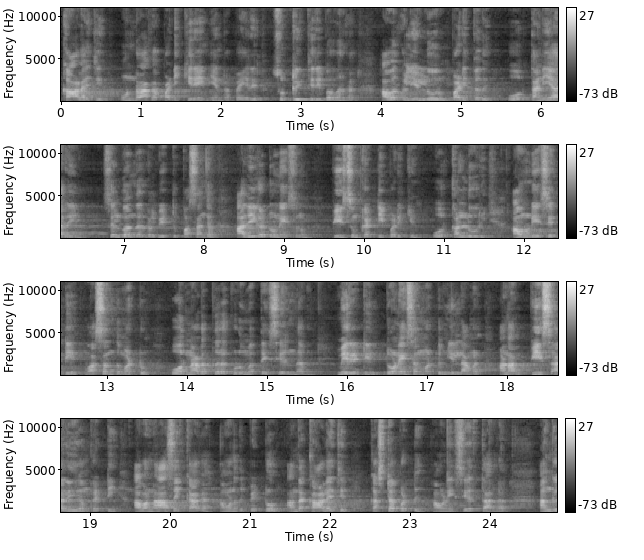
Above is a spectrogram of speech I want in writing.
காலேஜில் ஒன்றாக படிக்கிறேன் என்ற பெயரில் சுற்றித் திரிபவர்கள். அவர்கள் எல்லோரும் படித்தது ஓர் தனியாரின் செல்வந்தர்கள் வீட்டு பசங்கள் அதிக டொனேஷனும் பீஸும் கட்டி படிக்கும் ஓர் கல்லூரி. அவனுடைய செட்டில் வசந்த் மற்றும் ஓர் நடத்துகிற குடும்பத்தை சேர்ந்தவன். மெரிட்டில் டொனேஷன் மட்டும் இல்லாமல் ஆனால் பீஸ் அதிகம் கட்டி அவன் ஆசைக்காக அவனது பெற்றோர் அந்த காலேஜில் கஷ்டப்பட்டு அவனை சேர்த்தார்கள். அங்கு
